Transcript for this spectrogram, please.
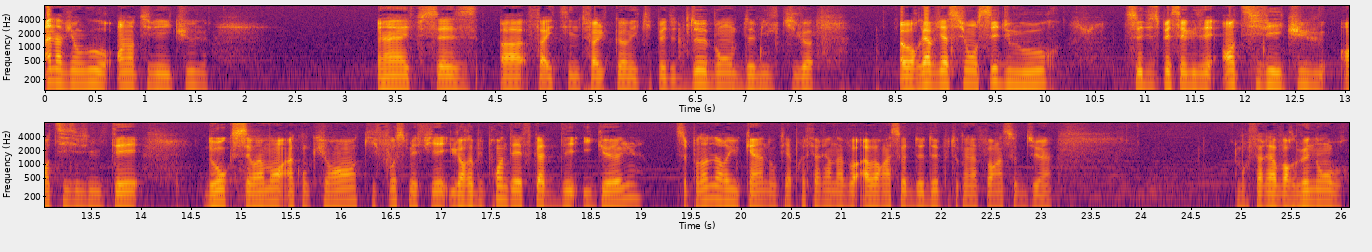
un avion lourd en anti-véhicule, un F-16A Fighting Falcon équipé de deux bombes de 1000 kg. Alors l'aviation c'est du lourd, c'est du spécialisé anti-véhicule, anti-unité. Donc c'est vraiment un concurrent qu'il faut se méfier. Il aurait pu prendre des F4D Eagle, cependant il n'aurait eu qu'un, donc il a préféré en avoir, un saut de 2 plutôt qu'en avoir un saut de 1. Il préférait avoir le nombre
